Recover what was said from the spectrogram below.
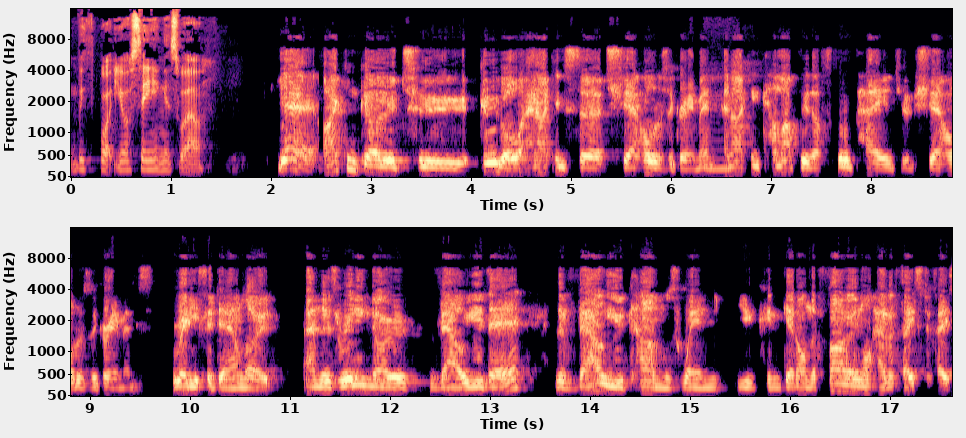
with what you're seeing as well. Yeah, I can go to Google and I can search shareholders agreement mm. and I can come up with a full page of shareholders agreements ready for download. And there's really no value there. The value comes when you can get on the phone or have a face to face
